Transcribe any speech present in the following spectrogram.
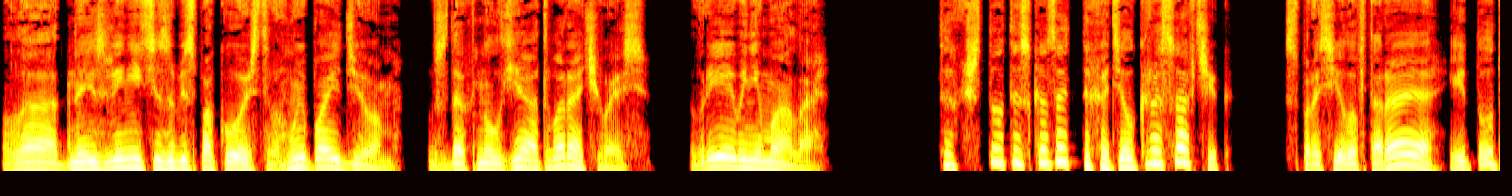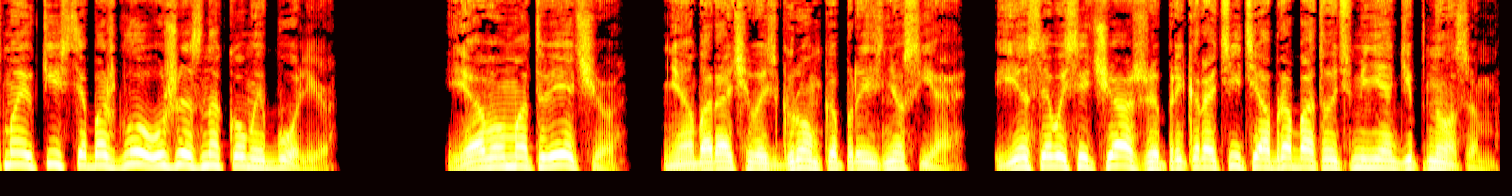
«Ладно, извините за беспокойство, мы пойдем», — вздохнул я, отворачиваясь. «Времени мало». «Так что ты сказать-то хотел, красавчик?» — спросила вторая, и тут мою кисть обожгло уже знакомой болью. «Я вам отвечу», — не оборачиваясь громко произнес я, «если вы сейчас же прекратите обрабатывать меня гипнозом».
